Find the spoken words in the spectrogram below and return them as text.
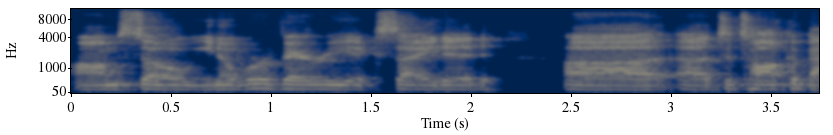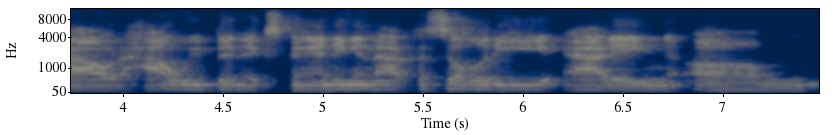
Um, so you know we're very excited uh, uh, to talk about how we've been expanding in that facility, adding um,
